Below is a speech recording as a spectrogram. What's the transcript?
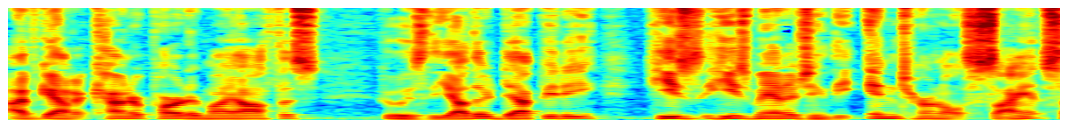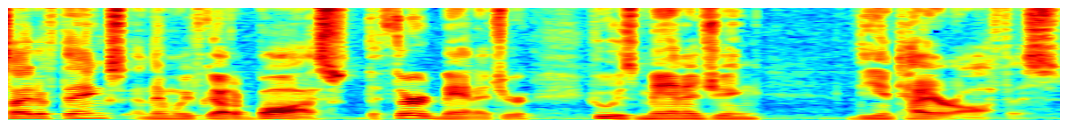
I've got a counterpart in my office who is the other deputy. He's, he's managing the internal science side of things. And then we've got a boss, the third manager, who is managing the entire office.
